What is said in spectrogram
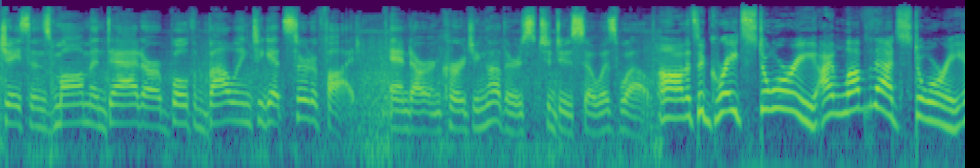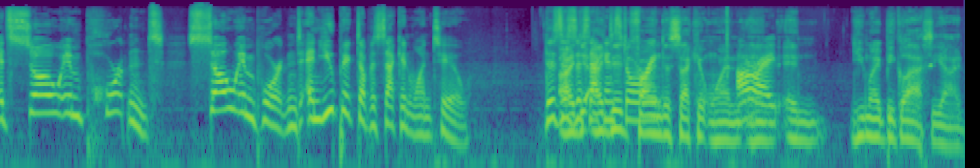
Jason's mom and dad are both vowing to get certified and are encouraging others to do so as well. Oh, that's a great story. I love that story. It's so important. So important. And you picked up a second one too. This is I the di- second I did story. find a second one. All and, right. and you might be glassy eyed.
